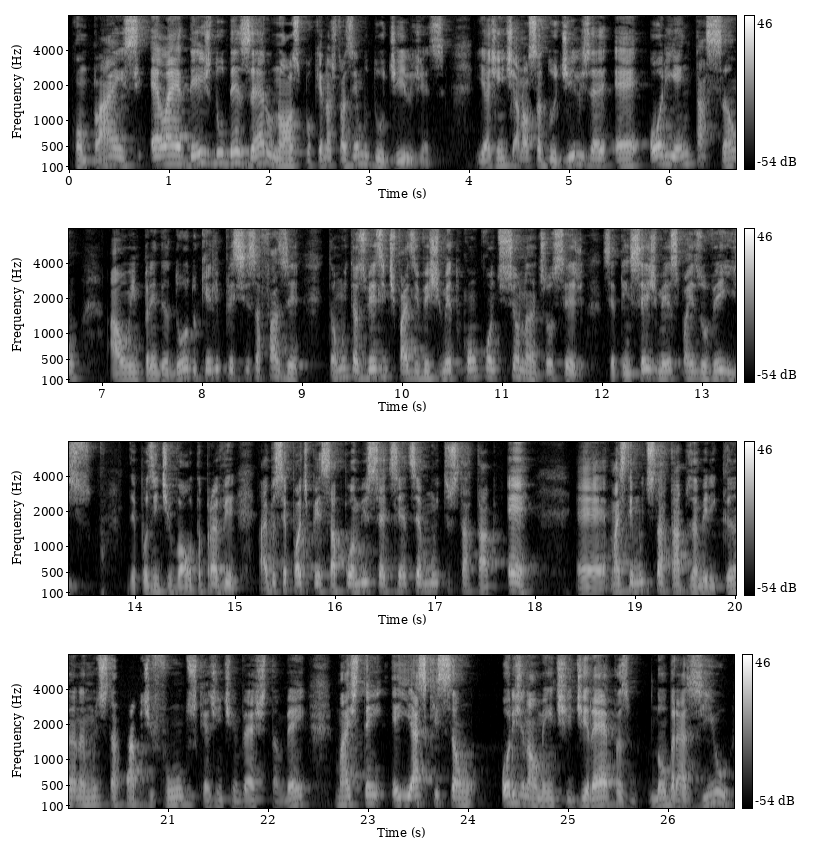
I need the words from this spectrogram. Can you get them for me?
compliance, ela é desde o D0 nosso, porque nós fazemos due diligence. E a gente, a nossa due diligence é, é orientação ao empreendedor do que ele precisa fazer. Então, muitas vezes a gente faz investimento com condicionantes, ou seja, você tem seis meses para resolver isso. Depois a gente volta para ver. Aí você pode pensar, pô, 1.700 é muito startup. É, é, mas tem muitas startups americanas, muitas startups de fundos que a gente investe também, mas tem, e as que são originalmente diretas no Brasil,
